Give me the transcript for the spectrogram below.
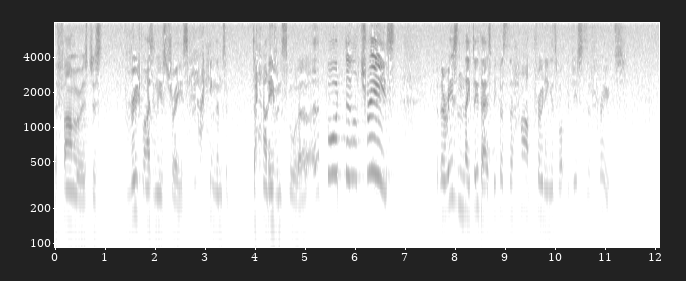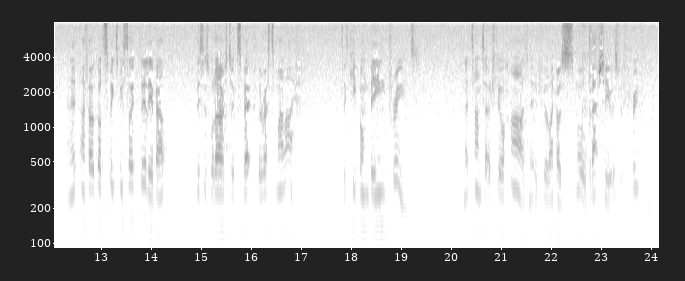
the farmer was just brutalizing these trees, hacking them to down even smaller. The poor little trees. But the reason they do that is because the hard pruning is what produces the I felt God speak to me so clearly about this is what I was to expect for the rest of my life to keep on being pruned. And at times that would feel hard and it would feel like I was small, but actually it was for fruitfulness.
